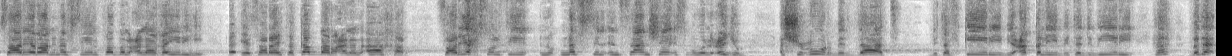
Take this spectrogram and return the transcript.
صار يرى لنفسه الفضل على غيره صار يتكبر على الآخر صار يحصل في نفس الإنسان شيء اسمه العجب الشعور بالذات بتفكيري بعقلي بتدبيري ها؟ بدأ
